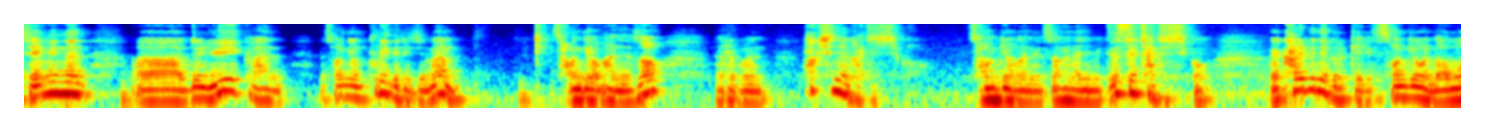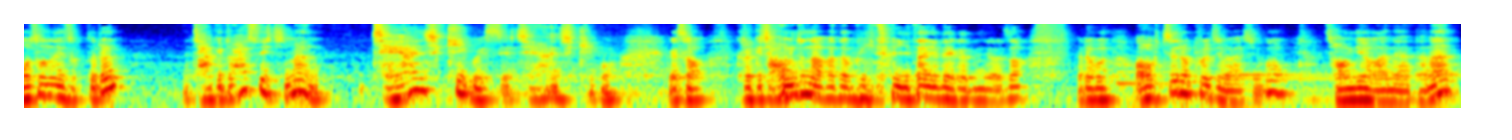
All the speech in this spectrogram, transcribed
재밌는 어, 좀 유익한 성경 풀이들이지만 성경 안에서 여러분 확신을 가지시고 성경 안에서 하나님의 뜻을 찾으시고 칼빈이 그렇게 얘기해서 성경을 넘어서는 해석들은 자기도 할 수 있지만 제한시키고 있어요. 제한시키고. 그래서 그렇게 점점 나가다 보면 이단, 이단이 되거든요. 그래서 여러분 억지로 풀지 마시고 성경 안에 나타난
